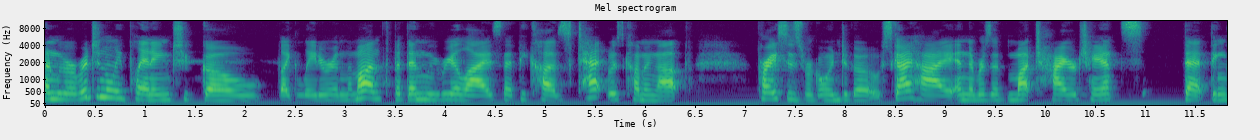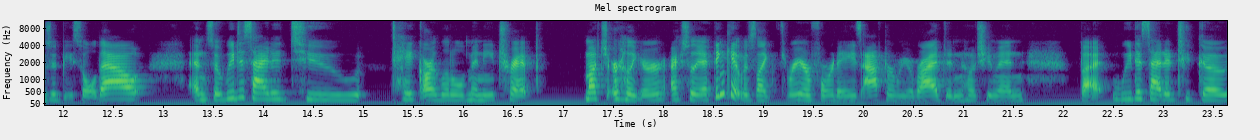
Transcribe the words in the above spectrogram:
And we were originally planning to go like later in the month, but then we realized that because Tet was coming up, prices were going to go sky high, and there was a much higher chance that things would be sold out. And so we decided to take our little mini trip much earlier. Actually, I think it was like three or four days after we arrived in Ho Chi Minh but we decided to go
